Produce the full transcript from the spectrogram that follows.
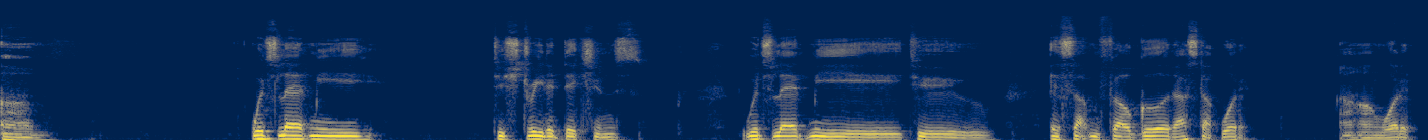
um, which led me to street addictions, which led me to if something felt good, I stuck with it. I hung with it.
